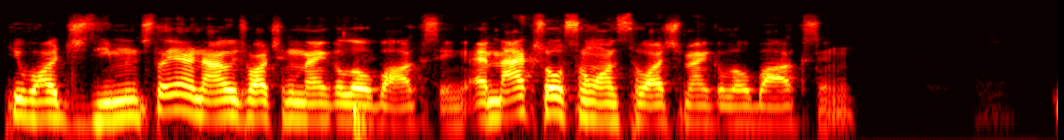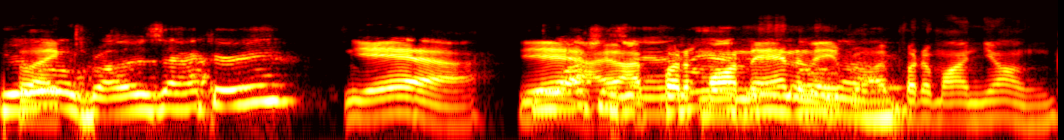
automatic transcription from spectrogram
He watched Demon Slayer. Now he's watching Megaloboxing. And Max also wants to watch Megaloboxing. Your Like- little brother Zachary. Yeah, yeah. I, I put him on the anime, bro. I put him on Young.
